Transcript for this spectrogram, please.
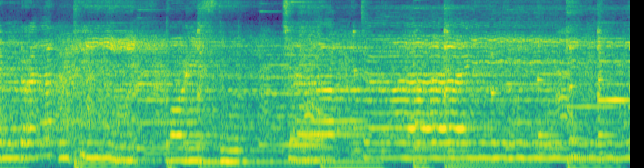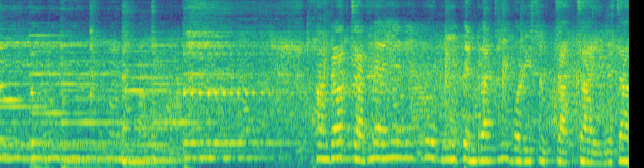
เป็นรักที่บริสุทธิ์จากใจความรักจากแม่ให้ลูกนี้เป็นรักที่บริสุทธิ์จากใจนะเจ้า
